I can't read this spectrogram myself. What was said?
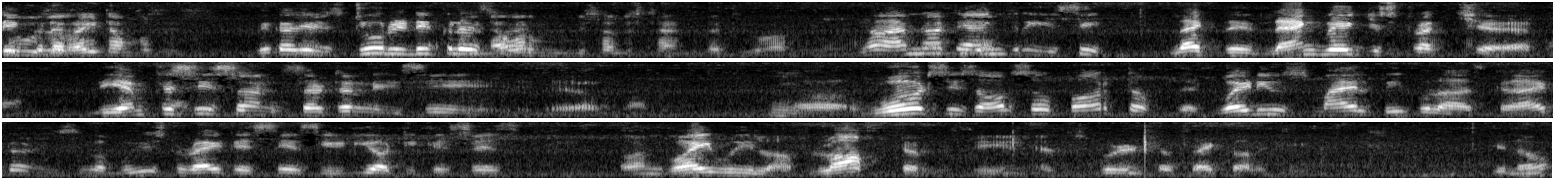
Use the right emphasis. Because it's too You ridiculous. never misunderstand that you are. uh, No, I'm not angry. You see, like the language structure, the emphasis on certain, you see, uh, uh, words is also part of that. Why do you smile? People ask. I don't. See, we used to write essays, idiotic essays, on why we laugh. Laughter, you see, as students of psychology. You know,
